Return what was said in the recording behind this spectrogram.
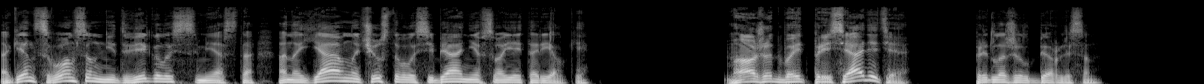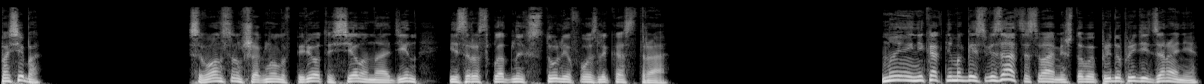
Агент Свонсон не двигалась с места, она явно чувствовала себя не в своей тарелке. «Может быть, присядете?» — предложил Берлисон. «Спасибо». Свонсон шагнула вперед и села на один из раскладных стульев возле костра. «Мы никак не могли связаться с вами, чтобы предупредить заранее.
